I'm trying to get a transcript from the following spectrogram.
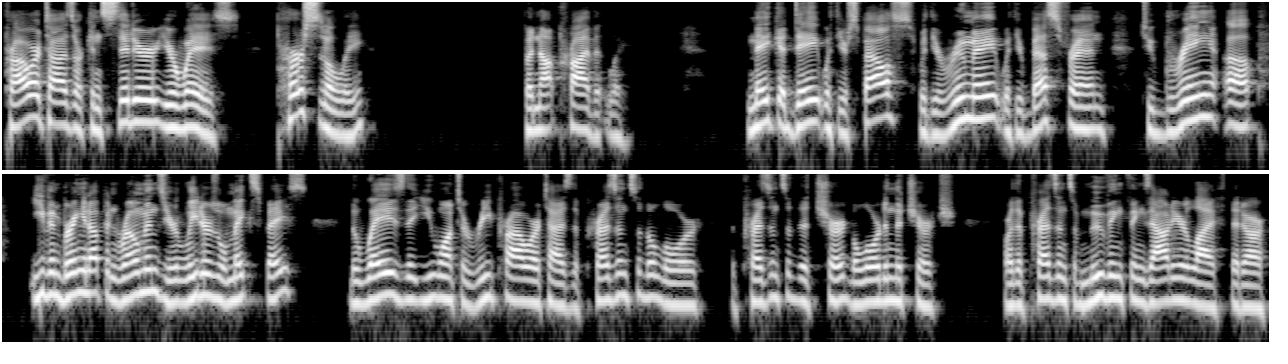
prioritize or consider your ways personally, but not privately. Make a date with your spouse, with your roommate, with your best friend to bring up, even bring it up in Romans, your leaders will make space, the ways that you want to reprioritize the presence of the Lord, the presence of the church, the Lord in the church, or the presence of moving things out of your life that are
